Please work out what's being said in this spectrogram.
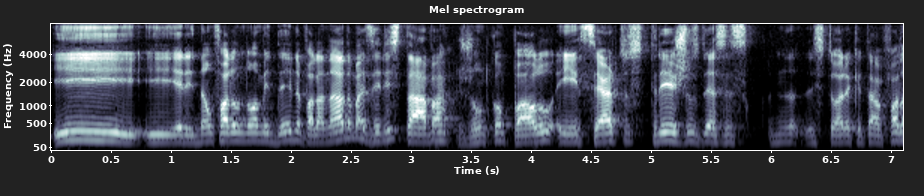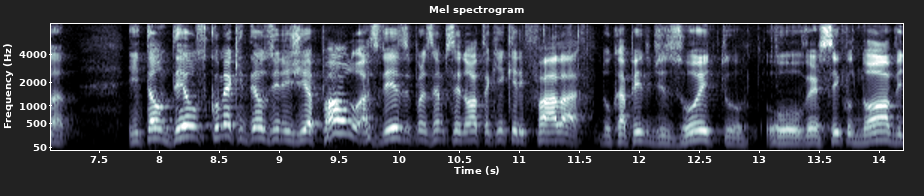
E, e, ele não fala o nome dele, não fala nada, mas ele estava junto com Paulo em certos trechos dessa história que estava falando. Então Deus, como é que Deus dirigia Paulo? Às vezes, por exemplo, você nota aqui que ele fala no capítulo 18, o versículo 9,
